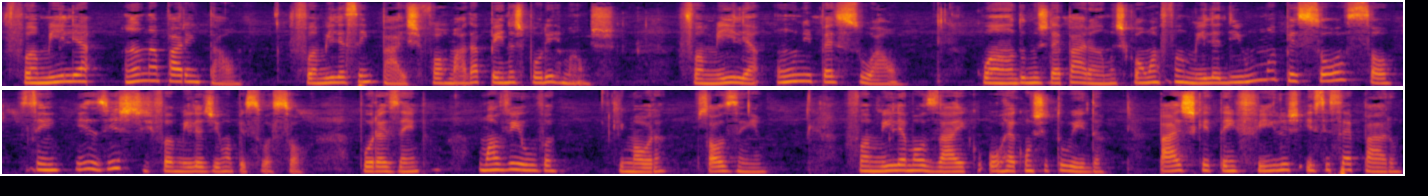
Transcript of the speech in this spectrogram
Família anaparental, família sem pais, formada apenas por irmãos. Família unipessoal, quando nos deparamos com uma família de uma pessoa só. Sim, existe família de uma pessoa só. Por exemplo, uma viúva que mora sozinha. Família mosaico ou reconstituída. Pais que têm filhos e se separam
